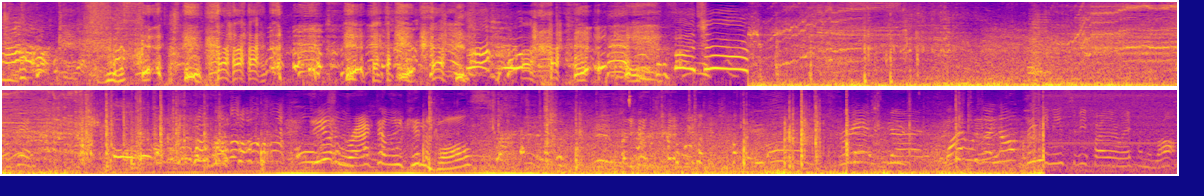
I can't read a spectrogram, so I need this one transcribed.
oh, Did you that little kid in the balls? Why was I not being? He needs to be farther away from the ball.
